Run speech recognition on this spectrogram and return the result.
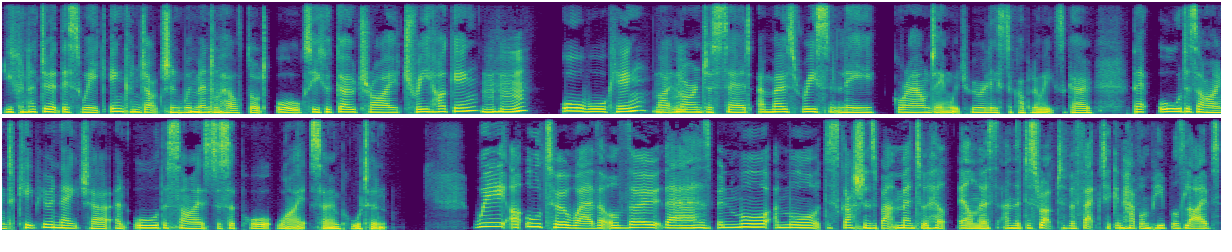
you can do it this week in conjunction with Mhm. mentalhealth.org. So you could go try tree hugging Mm-hmm. or walking, like Mhm. Lauren just said, and most recently, grounding, which we released a couple of weeks ago. They're all designed to keep you in nature and all the science to support why it's so important. We are all too aware that although there has been more and more discussions about mental illness and the disruptive effect it can have on people's lives,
